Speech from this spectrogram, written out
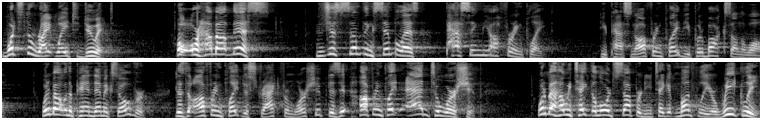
What's the right way to do it? Or, or how about this? It's just something simple as passing the offering plate. Do you pass an offering plate? Do you put a box on the wall? What about when the pandemic's over? Does the offering plate distract from worship? Does the offering plate add to worship? What about how we take the Lord's Supper? Do you take it monthly or weekly?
